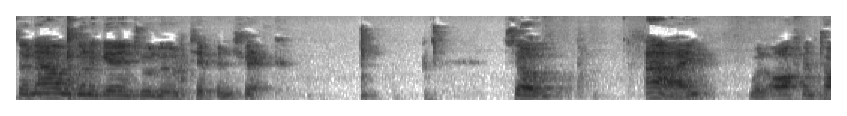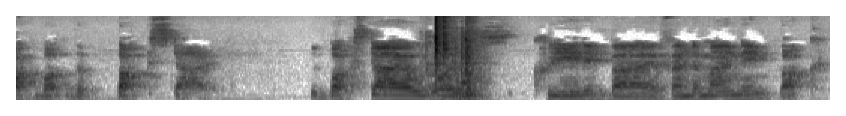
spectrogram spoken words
So now we're going to get into a little tip and trick. So I will often talk about the buck style. The buck style was created by a friend of mine named Buck.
